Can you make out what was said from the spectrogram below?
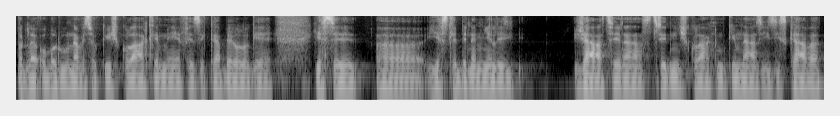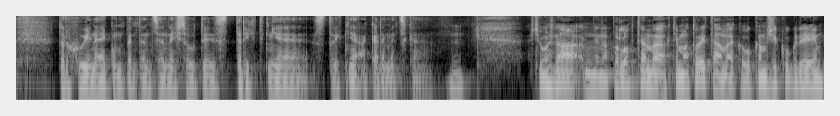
podle oborů na vysokých školách, chemie, fyzika, biologie, jestli, uh, jestli by neměli žáci na středních školách nebo gymnází získávat trochu jiné kompetence, než jsou ty striktně, striktně akademické. Hmm. Ještě možná mě napadlo k těm, k těm maturitám, jako v okamžiku, kdy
